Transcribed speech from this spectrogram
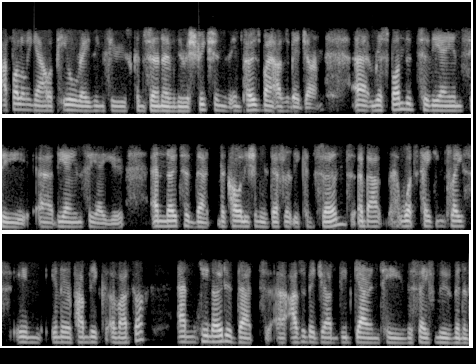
are following our appeal raising serious concern over the restrictions imposed by Azerbaijan, uh, responded to the ANC, uh, the ANCAU, and noted that the coalition is definitely concerned about what's taking place in, in the Republic of Artsakh and he noted that uh, Azerbaijan did guarantee the safe movement of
